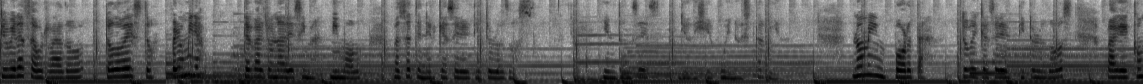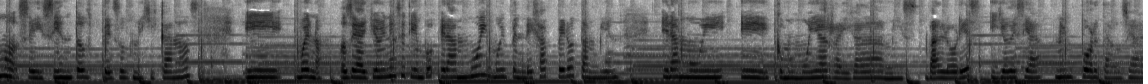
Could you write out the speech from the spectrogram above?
te hubieras ahorrado todo esto. Pero mira, te falta una décima, ni modo, vas a tener que hacer el título 2. Y entonces yo dije, bueno, está bien. No me importa, tuve que hacer el título 2, pagué como 600 pesos mexicanos y bueno, o sea, yo en ese tiempo era muy, muy pendeja, pero también era muy, eh, como muy arraigada a mis valores y yo decía, no importa, o sea,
